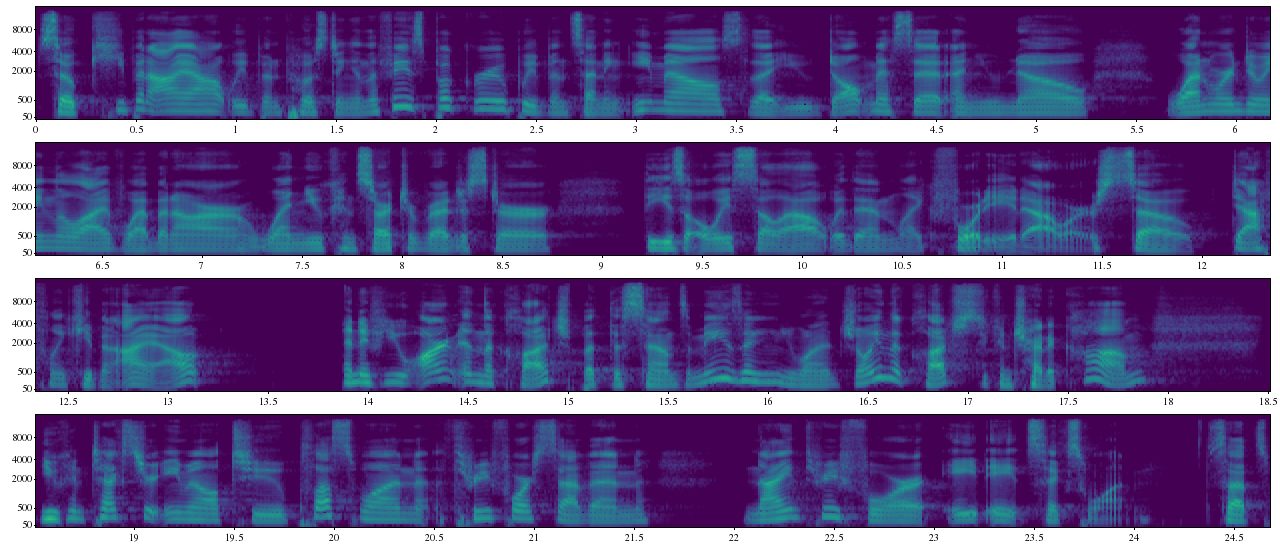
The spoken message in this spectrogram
So, keep an eye out. We've been posting in the Facebook group, we've been sending emails so that you don't miss it and you know when we're doing the live webinar, when you can start to register. These always sell out within like 48 hours. So, definitely keep an eye out. And if you aren't in the clutch, but this sounds amazing, you want to join the clutch so you can try to come you can text your email to plus one 347 934 8861. So that's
